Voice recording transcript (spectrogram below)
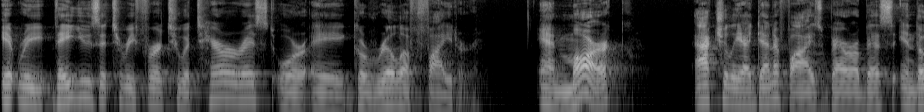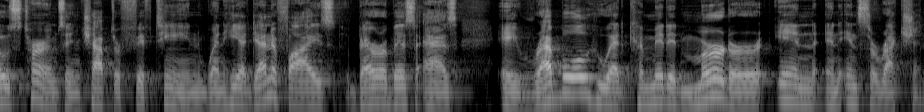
It re, they use it to refer to a terrorist or a guerrilla fighter. And Mark, actually identifies Barabbas in those terms in chapter 15 when he identifies Barabbas as a rebel who had committed murder in an insurrection.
